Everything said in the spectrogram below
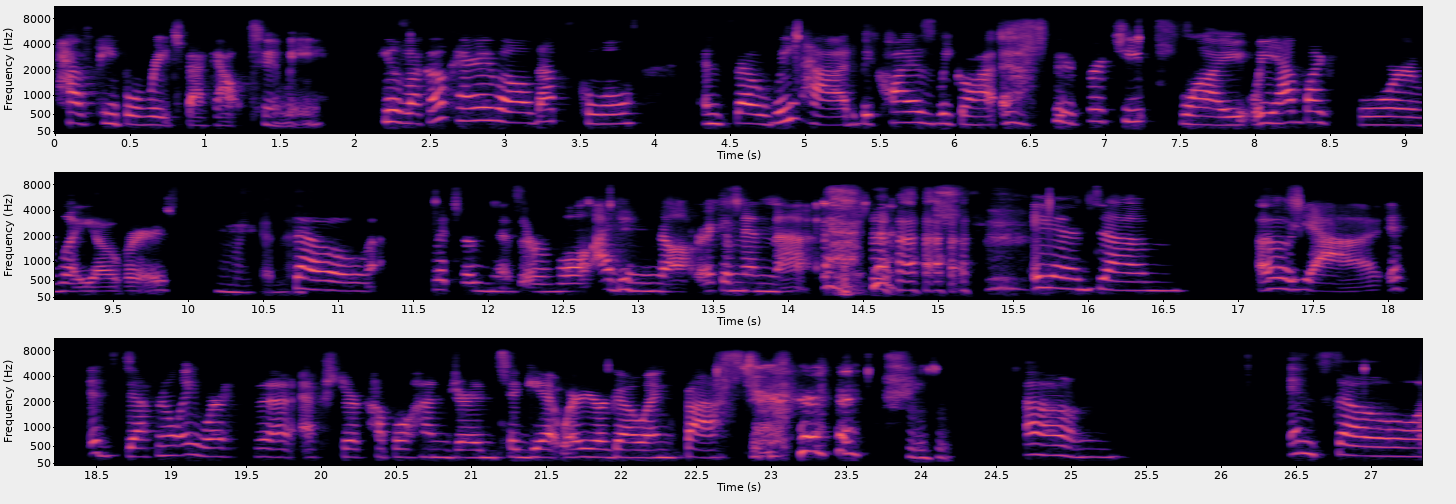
have people reach back out to me. He was like, okay, well, that's cool. And so we had, because we got a super cheap flight, we had like four layovers. Oh my goodness. So, which was miserable. I do not recommend that. and um, oh yeah, it's it's definitely worth the extra couple hundred to get where you're going faster. um, and so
